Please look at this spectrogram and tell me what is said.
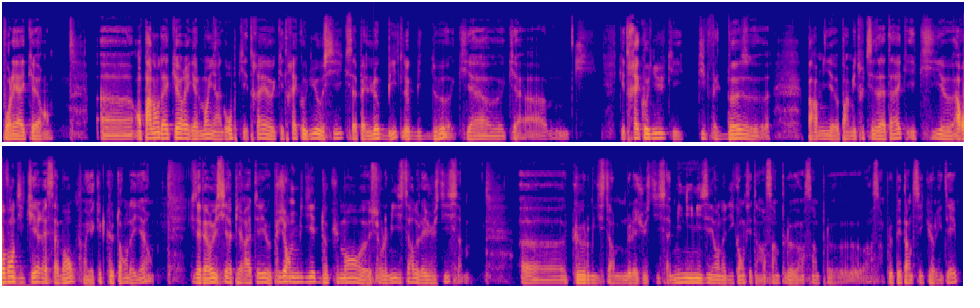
pour les hackers. Euh, en parlant d'hackers également, il y a un groupe qui est très, euh, qui est très connu aussi, qui s'appelle Logbit, Logbit 2, qui, a, euh, qui, a, qui, est très connu, qui, qui fait le buzz parmi, parmi toutes ces attaques et qui a revendiqué récemment, enfin il y a quelques temps d'ailleurs, qu'ils avaient réussi à pirater plusieurs milliers de documents sur le ministère de la Justice. que le ministère de la Justice a minimisé en indiquant que c'était un simple, un, simple, un simple pépin de sécurité.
